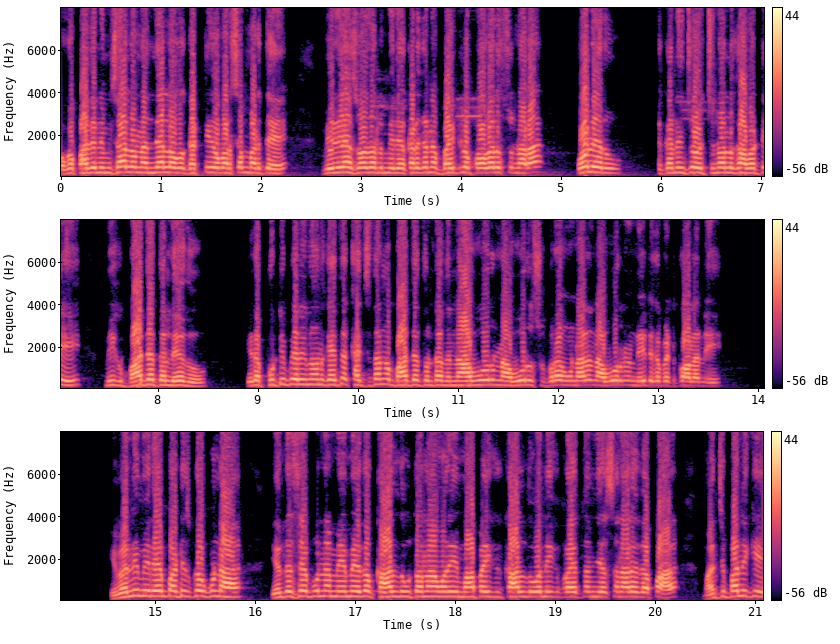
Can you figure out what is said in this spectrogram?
ఒక పది నిమిషాలు నంద్యాలలో ఒక గట్టిగా వర్షం పడితే మీడియా సోదరులు మీరు ఎక్కడికైనా బైక్లో పోగలుస్తున్నారా? పోలేరు. ఎక్కడి నుంచో వచ్చిన వాళ్ళు కాబట్టి మీకు బాధ్యత లేదు. ఇక్కడ పుట్టి పెరిగినోనికి అయితే ఖచ్చితంగా బాధ్యత ఉంటుంది. నా ఊరు నా ఊరు శుభ్రంగా ఉండాలి నా ఊరుని నీట్గా పెట్టుకోవాలని. ఇవన్నీ మీరేం పట్టించుకోకుండా ఎంతసేపు ఉన్నా మేమేదో కాలు దూతున్నామని మా పైకి కాలు దూవనికి ప్రయత్నం చేస్తున్నారే తప్ప మంచి పనికి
